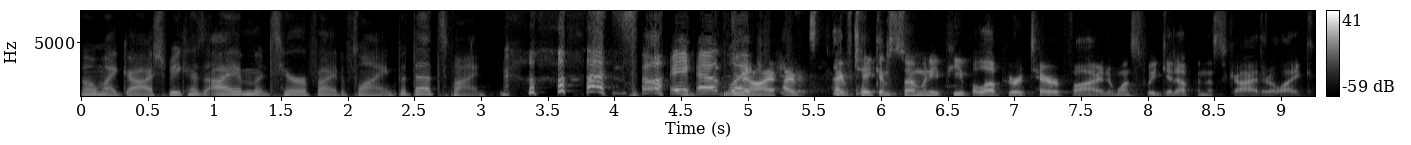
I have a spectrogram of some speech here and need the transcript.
Oh my gosh, because I am terrified of flying, but that's fine. so I have like you know, I, I've I've taken so many people up who are terrified, and once we get up in the sky, they're like,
